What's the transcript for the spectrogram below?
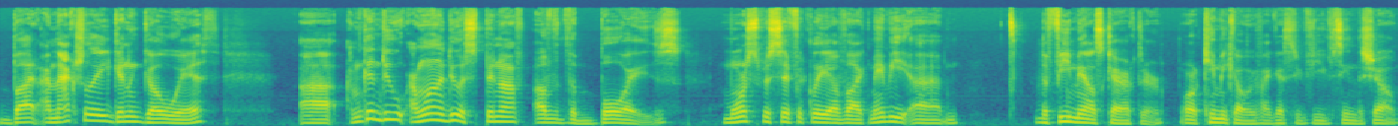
But I'm actually gonna go with. Uh, I'm gonna do. I want to do a spin-off of the boys, more specifically of like maybe um, the female's character or Kimiko, if I guess if you've seen the show.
